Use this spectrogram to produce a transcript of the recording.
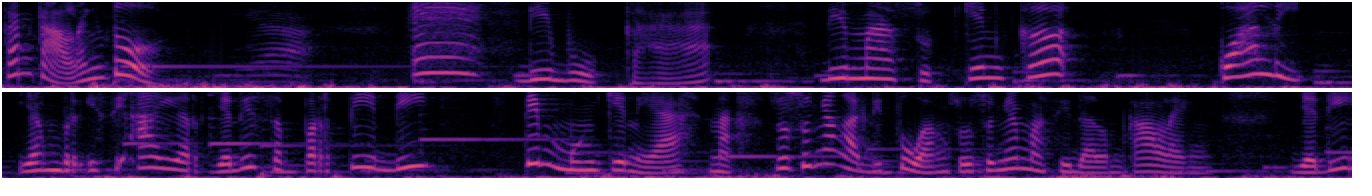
kan kaleng tuh. Ya. eh dibuka dimasukin ke kuali yang berisi air. Jadi seperti di steam mungkin ya. Nah, susunya nggak dituang, susunya masih dalam kaleng. Jadi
